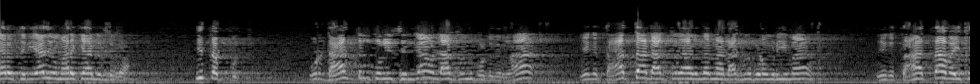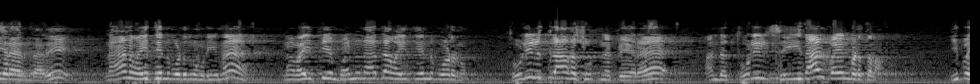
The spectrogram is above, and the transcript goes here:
ஏற தெரியாது இவன் மறைக்காம இருக்கான் இது தப்பு. ஒரு டாக்டர் தொழில் செஞ்சா அவன் டாக்டர்னு போட்டுக்கலாம் எங்க தாத்தா டாக்டரா இருந்தா நான் டாக்டர் போட முடியுமா? எங்க தாத்தா வைத்தியரா இருந்தாரு நானும் வைத்தியம்னு போட்டுக்க முடியுமா? நான் வைத்தியம் பண்ணினா தான் வைத்தியம்னு போடணும். தொழிலுக்காக சூட்டின பேரை அந்த தொழில் செய்தால் பயன்படுத்தலாம். இப்ப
